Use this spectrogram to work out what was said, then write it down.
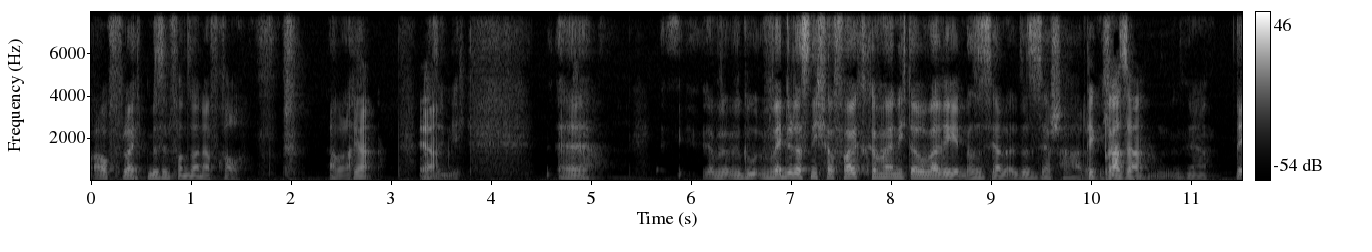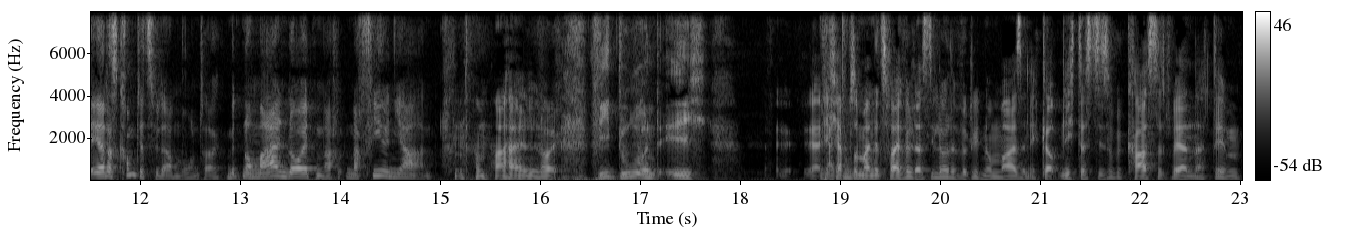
auch vielleicht ein bisschen von seiner Frau. Aber ja, weiß ich nicht. Äh, wenn du das nicht verfolgst, können wir ja nicht darüber reden. Das ist ja, das ist ja schade. Big Brother. Hab, ja. Ja, das kommt jetzt wieder am Montag. Mit normalen Leuten, nach, nach vielen Jahren. normalen Leuten. Wie du und ich. Ja, ja ich habe so meine Zweifel, dass die Leute wirklich normal sind. Ich glaube nicht, dass die so gecastet werden nach dem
